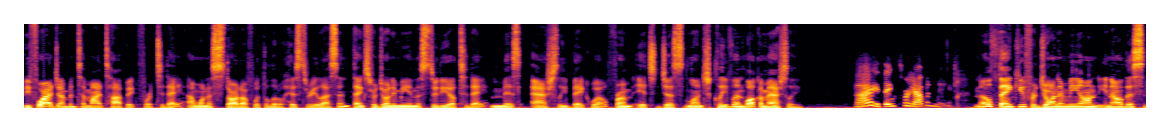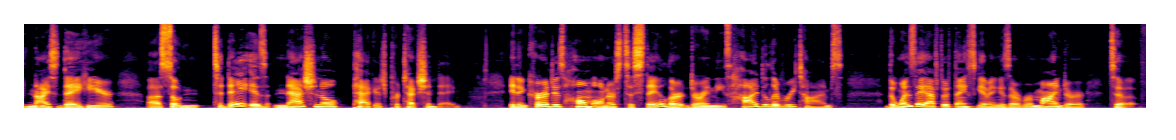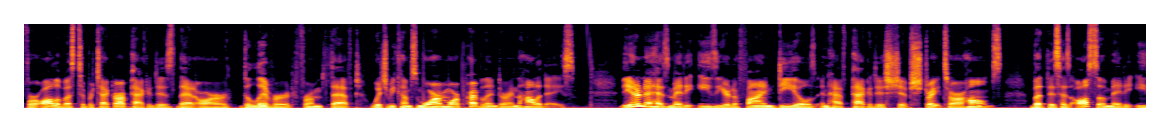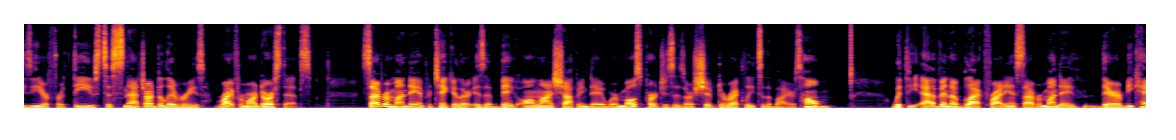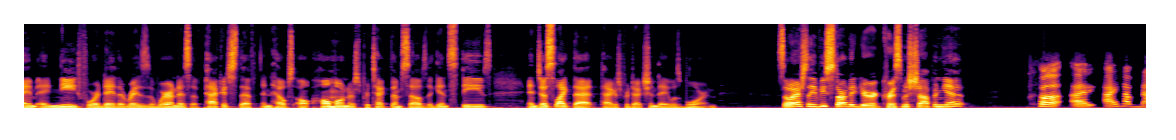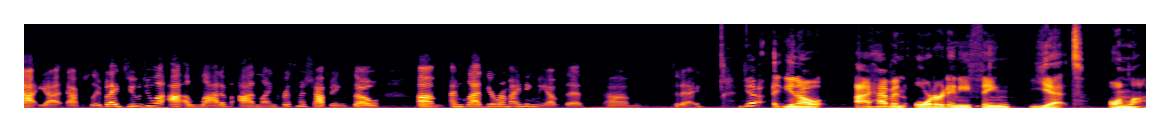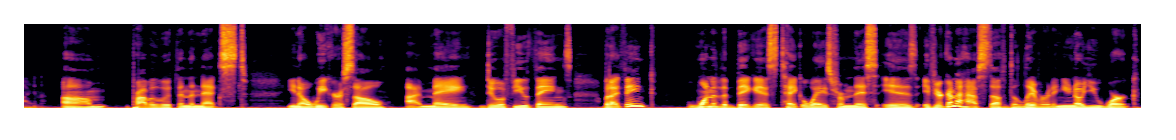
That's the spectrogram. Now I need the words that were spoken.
Before I jump into my topic for today, I want to start off with a little history lesson. Thanks for joining me in the studio today, Miss Ashley Bakewell from It's Just Lunch Cleveland. Welcome, Ashley. Hi, thanks for having me. No, thank you for joining me on, you know, this nice day here. Uh, so n- today is National Package Protection Day. It encourages homeowners to stay alert during these high delivery times the Wednesday after Thanksgiving is a reminder to for all of us to protect our packages that are delivered from theft, which becomes more and more prevalent during the holidays. The internet has made it easier to find deals and have packages shipped straight to our homes, but this has also made it easier for thieves to snatch our deliveries right from our doorsteps. Cyber Monday, in particular, is a big online shopping day where most purchases are shipped directly to the buyer's home. With the advent of Black Friday and Cyber Monday, there became a need for a day that raises awareness of package theft and helps o- homeowners protect themselves against thieves. And just like that, Package Protection Day was born. So, Ashley, have you started your Christmas shopping yet? Uh, I I have not yet actually, but I do do a, a lot of online Christmas shopping. So um, I'm glad you're reminding me of this um, today. Yeah, you know, I haven't ordered anything yet online. Um, probably within the next, you know, week or so, I may do a few things. But I think one of the biggest takeaways from this is if you're going to have stuff delivered and you know you work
